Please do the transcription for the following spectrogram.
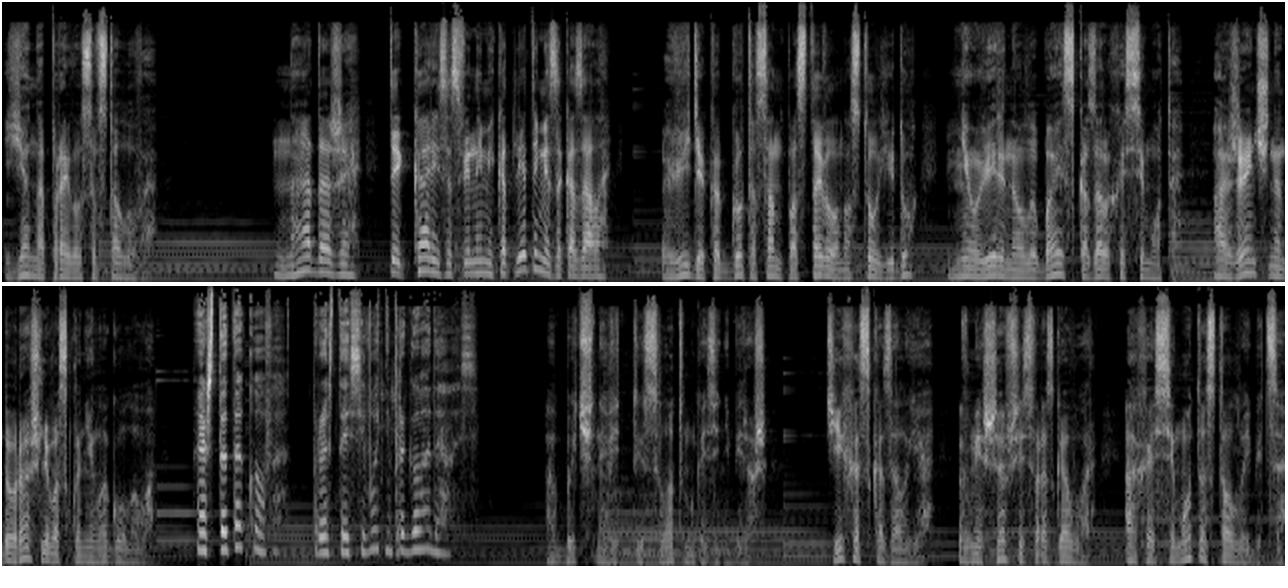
я направился в столовую. Надо же, ты карри со свиными котлетами заказала? Видя, как Гота-сан поставила на стол еду, неуверенно улыбаясь, сказал Хасимото, а женщина дурашливо склонила голову. А что такого? Просто я сегодня проголодалась. Обычно ведь ты салат в магазине берешь. Тихо сказал я, вмешавшись в разговор, а Хасимото стал улыбиться.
